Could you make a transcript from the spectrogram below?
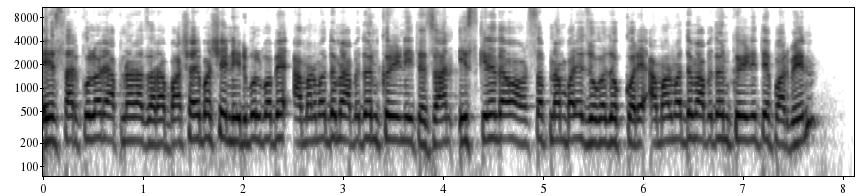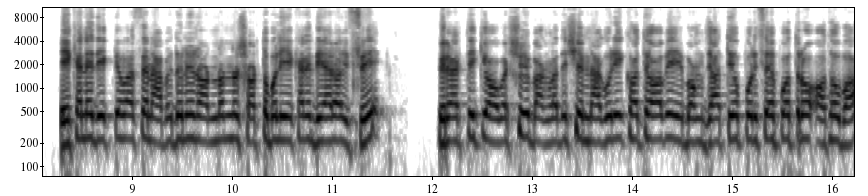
এই সার্কুলারে আপনারা যারা বাসায় বসে নির্ভুলভাবে আমার মাধ্যমে আবেদন করে নিতে চান স্ক্রিনে দেওয়া হোয়াটসঅ্যাপ নাম্বারে যোগাযোগ করে আমার মাধ্যমে আবেদন করে নিতে পারবেন। এখানে দেখতে পাচ্ছেন আবেদনের অন্যান্য শর্তাবলী এখানে দেওয়া রয়েছে। প্রার্থীকে অবশ্যই বাংলাদেশের নাগরিক হতে হবে এবং জাতীয় পরিচয়পত্র অথবা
